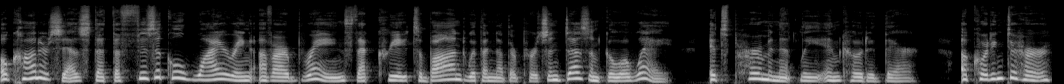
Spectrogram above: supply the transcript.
O'Connor says that the physical wiring of our brains that creates a bond with another person doesn't go away. It's permanently encoded there. According to her,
